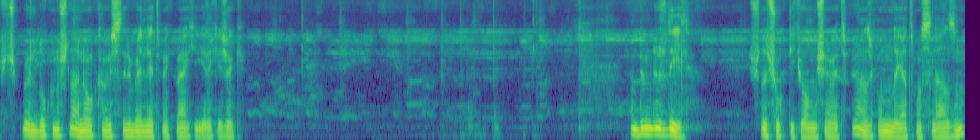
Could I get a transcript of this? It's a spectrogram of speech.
küçük böyle dokunuşlarla o kavisleri belli etmek belki gerekecek. Dümdüz değil. Şu da çok dik olmuş evet. Birazcık onun da yatması lazım.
